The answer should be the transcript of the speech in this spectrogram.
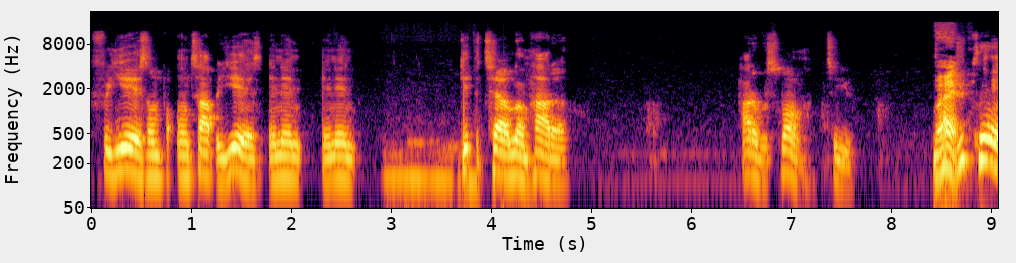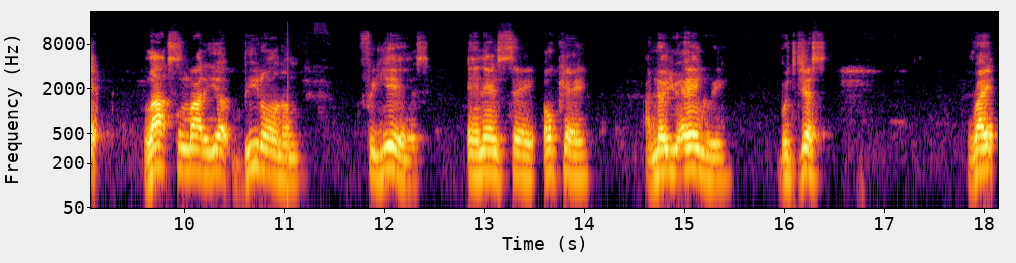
for years on on top of years, and then and then get to tell them how to how to respond to you. Right. You can't lock somebody up, beat on them for years, and then say, okay, I know you're angry, but just write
